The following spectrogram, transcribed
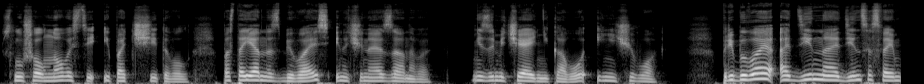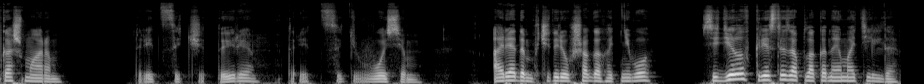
Слушал новости и подсчитывал, постоянно сбиваясь и начиная заново, не замечая никого и ничего, пребывая один на один со своим кошмаром. Тридцать четыре, тридцать восемь. А рядом, в четырех шагах от него, сидела в кресле заплаканная Матильда.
